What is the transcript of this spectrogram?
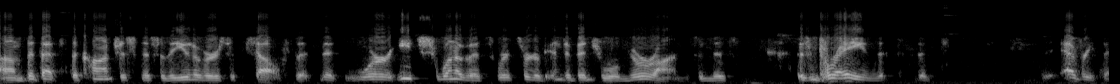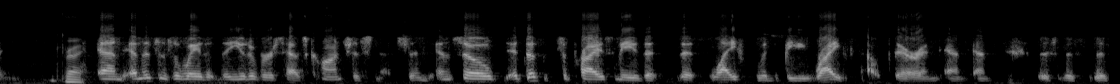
um, that that's the consciousness of the universe itself. That that we're each one of us we're sort of individual neurons in this this brain that's, that's everything. Right. And and this is the way that the universe has consciousness. And and so it doesn't surprise me that, that life would be rife out there and, and, and this, this this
